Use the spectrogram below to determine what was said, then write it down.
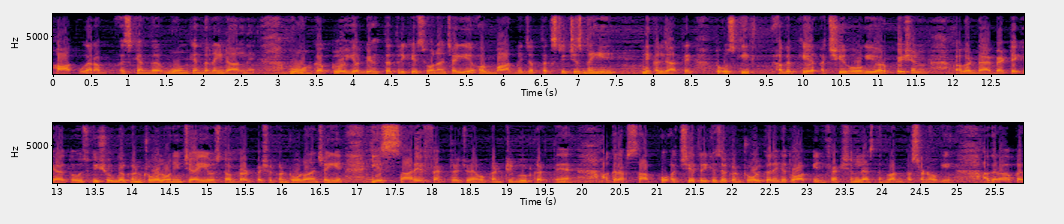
हाथ वगैरह इसके अंदर वोन के अंदर नहीं डालने। वोन का क्लोयर बेहतर तरीके से होना चाहिए और बाद में जब तक स्टिचेस नहीं निकल जाते तो उसकी अगर केयर अच्छी होगी और पेशेंट अगर डायबिटिक है तो उसकी शुगर कंट्रोल होनी चाहिए, उसका ब्लड प्रेशर कंट्रोल होना चाहिए। ये सारे फैक्टर जो है वो कंट्रीब्यूट करते हैं। अगर आप सांप को अच्छे तरीके से कंट्रोल करेंगे तो आपकी infection less than one percent होगी। अगर आपका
